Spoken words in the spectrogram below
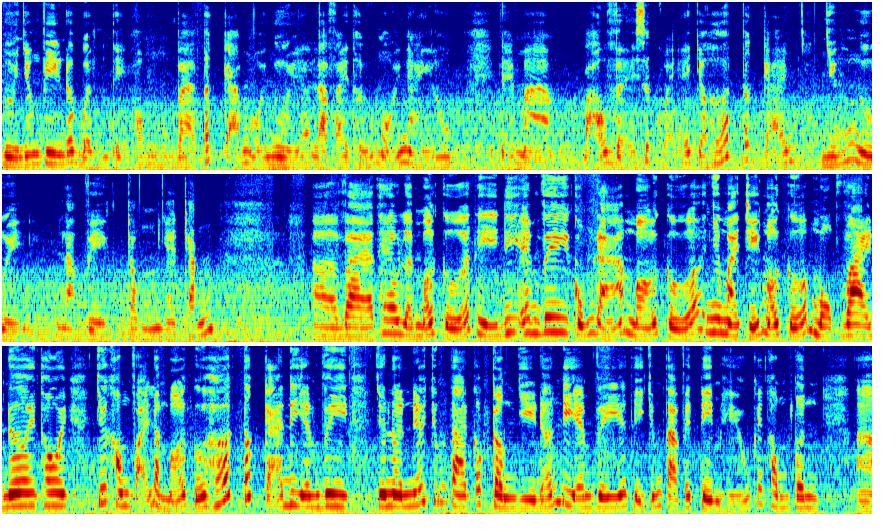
người nhân viên đó bệnh thì ông và tất cả mọi người là phải thử mỗi ngày luôn để mà bảo vệ sức khỏe cho hết tất cả những người làm việc trong nhà trắng. À, và theo lệnh mở cửa thì DMV cũng đã mở cửa nhưng mà chỉ mở cửa một vài nơi thôi chứ không phải là mở cửa hết tất cả DMV cho nên nếu chúng ta có cần gì đến DMV thì chúng ta phải tìm hiểu cái thông tin à,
